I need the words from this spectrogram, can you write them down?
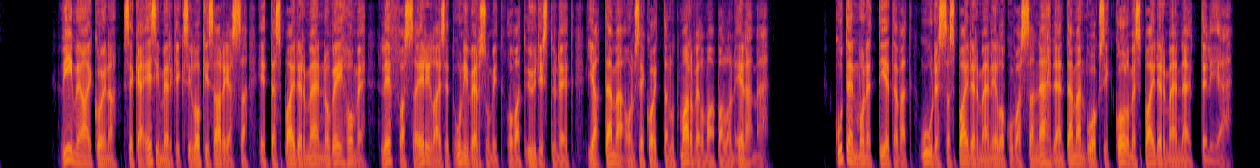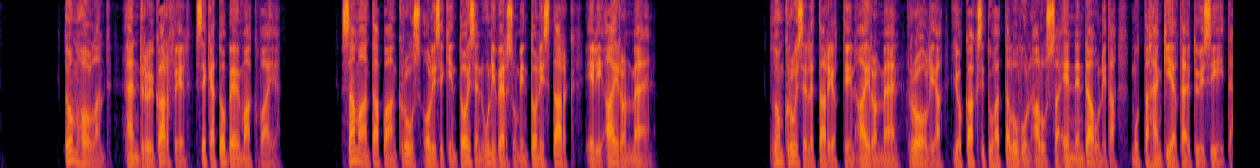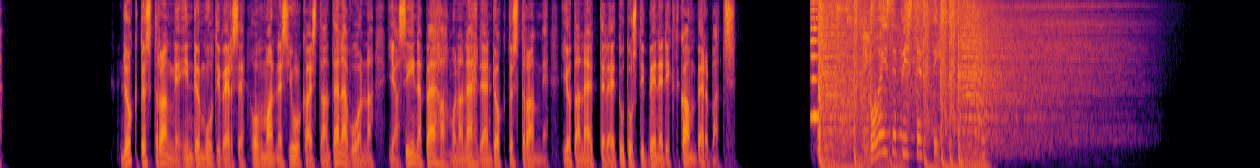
Viime aikoina sekä esimerkiksi Loki-sarjassa että Spider-Man No Way Home-leffassa erilaiset universumit ovat yhdistyneet ja tämä on sekoittanut Marvel-maapallon elämää. Kuten monet tietävät, uudessa Spider-Man-elokuvassa nähdään tämän vuoksi kolme Spider-Man-näyttelijää. Tom Holland, Andrew Garfield sekä Tobey Maguire. Samaan tapaan Cruz olisikin toisen universumin Tony Stark, eli Iron Man. Tom Cruiselle tarjottiin Iron Man-roolia jo 2000-luvun alussa ennen Downita, mutta hän kieltäytyi siitä. Doctor Strange in the Multiverse of Madness julkaistaan tänä vuonna ja siinä päähahmona nähdään Doctor Strange, jota näyttelee tutusti Benedict Cumberbatch. Voise.fi.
